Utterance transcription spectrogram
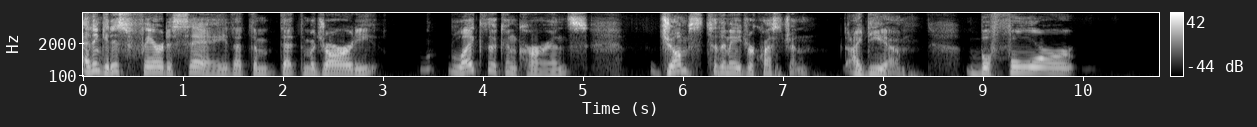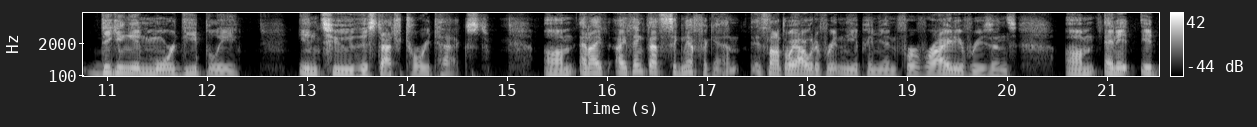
I think it is fair to say that the that the majority, like the concurrence, jumps to the major question idea before digging in more deeply into the statutory text. Um, and I, I think that's significant. It's not the way I would have written the opinion for a variety of reasons. Um, and it, it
